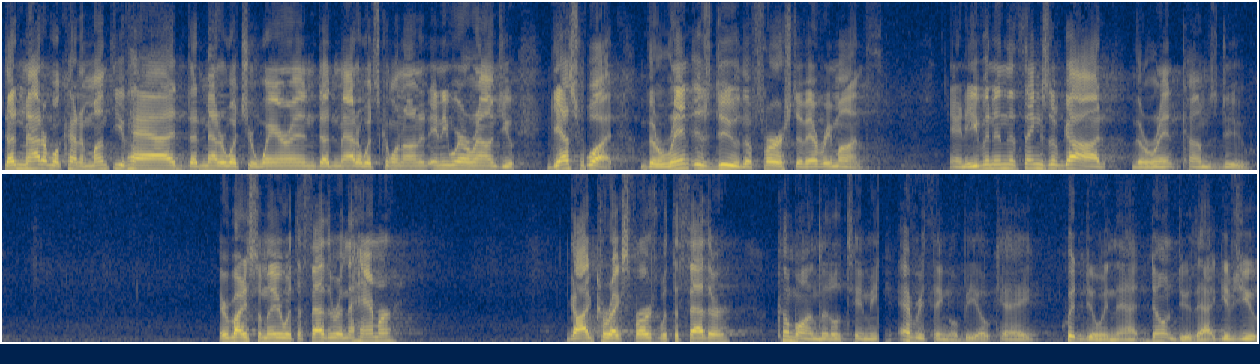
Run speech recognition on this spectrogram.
Doesn't matter what kind of month you've had, doesn't matter what you're wearing, doesn't matter what's going on anywhere around you. Guess what? The rent is due the first of every month. And even in the things of God, the rent comes due. Everybody's familiar with the feather and the hammer? God corrects first with the feather. Come on, little Timmy, everything will be okay. Quit doing that. Don't do that. Gives you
